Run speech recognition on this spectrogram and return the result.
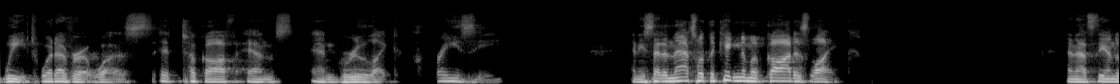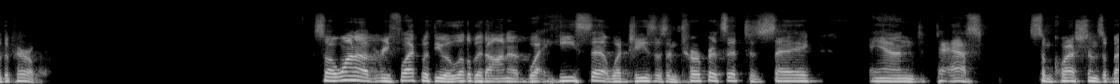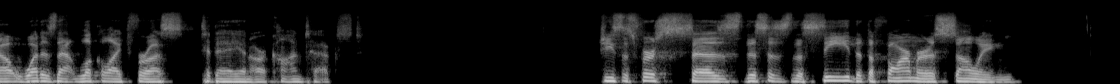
wheat, whatever it was, it took off and and grew like crazy. And he said, and that's what the kingdom of God is like. And that's the end of the parable. So I want to reflect with you a little bit on it, what he said, what Jesus interprets it to say, and to ask some questions about what does that look like for us today in our context. Jesus first says, This is the seed that the farmer is sowing,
